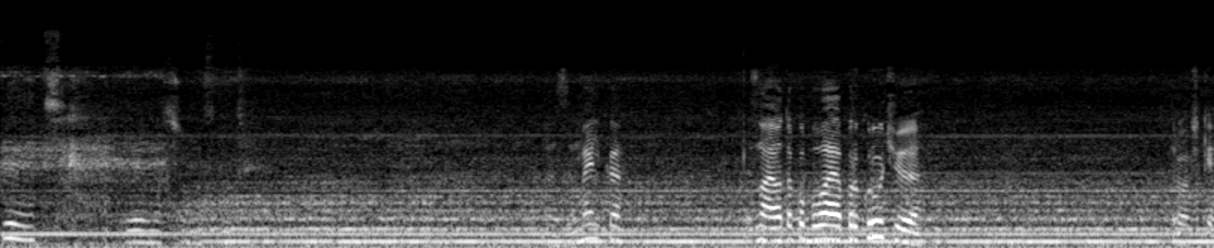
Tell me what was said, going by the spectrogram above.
Так, що у нас тут. Земелька. Не знаю, отако буває прокручує. Трошки.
